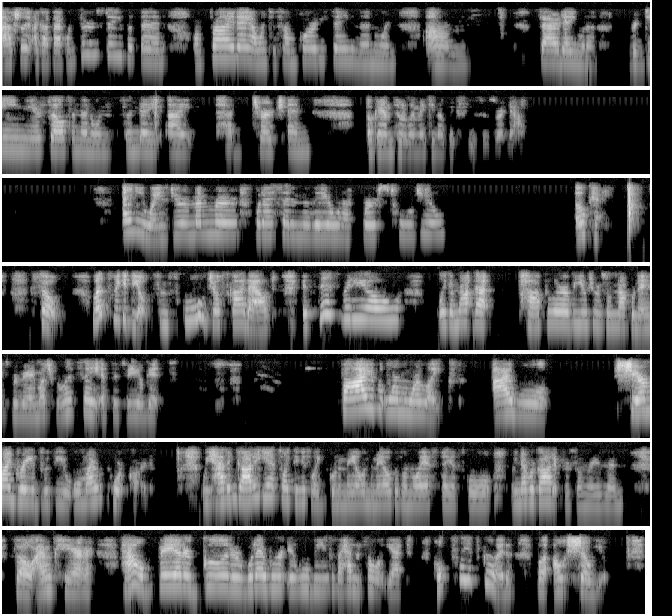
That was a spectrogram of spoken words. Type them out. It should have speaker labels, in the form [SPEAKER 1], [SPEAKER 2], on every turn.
[SPEAKER 1] actually, I got back on Thursday, but then on Friday I went to some party thing, and then on um Saturday you wanna redeem yourself, and then on Sunday I had church, and okay, I'm totally making up excuses right now. Anyways, do you remember what I said in the video when I first told you? Okay, so let's make a deal. Since school just got out, if this video, like I'm not that popular of a YouTuber, so I'm not going to ask for very much, but let's say if this video gets five or more likes, I will share my grades with you on my report card. We haven't got it yet, so I think it's like going to mail in the mail because on the last day of school, we never got it for some reason. So I don't care how bad or good or whatever it will be because I haven't saw it yet. Hopefully it's good, but I'll show you.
